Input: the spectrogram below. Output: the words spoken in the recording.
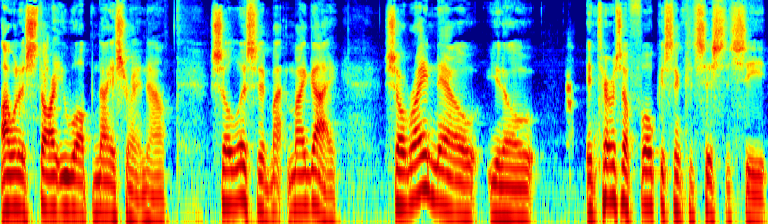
I want to start you up nice right now. So listen, my my guy. So right now, you know, in terms of focus and consistency,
